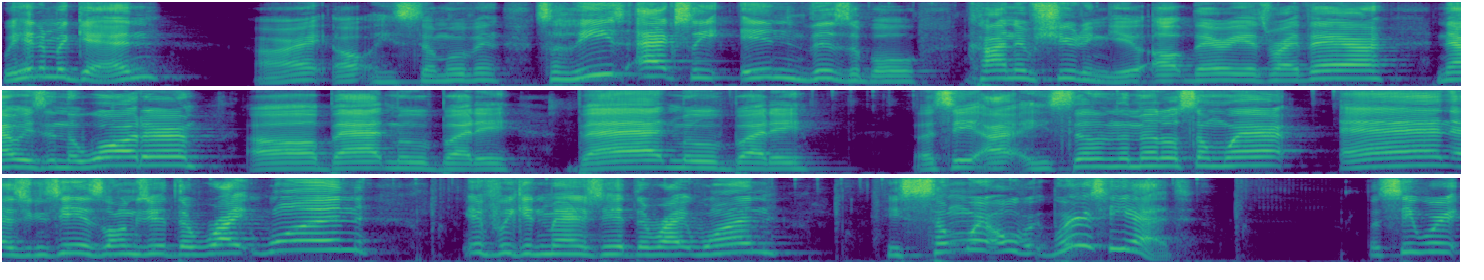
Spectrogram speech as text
We hit him again. All right. Oh, he's still moving. So he's actually invisible, kind of shooting you. Oh, there he is right there. Now he's in the water. Oh, bad move, buddy. Bad move, buddy. Let's see. He's still in the middle somewhere. And as you can see, as long as you hit the right one, if we can manage to hit the right one, he's somewhere over. Where is he at? Let's see where. He,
